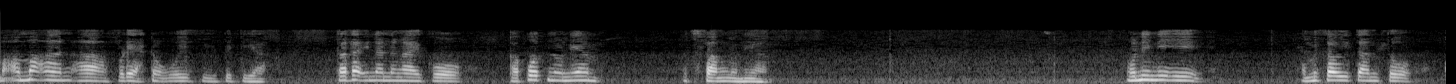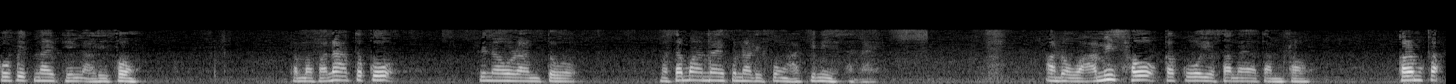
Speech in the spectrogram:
maamaan a freh no wiki pitia. Tada ina nangay ko kapot no niyam at fang no niyam. Uni ni i umikawitan to COVID-19 alifong. Tamafana to ko pinauran to masama na ko nalifong hakini sanay. Ano wa amis ho kakuyo sanay atamtaw. Karam ka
